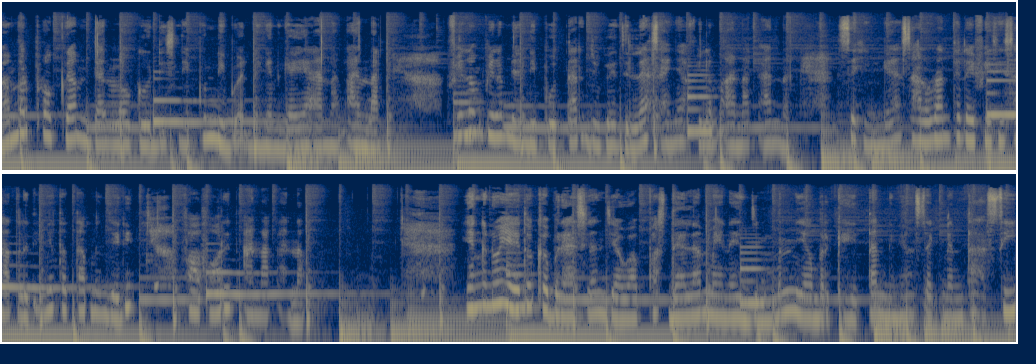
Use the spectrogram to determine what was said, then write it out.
bumper program dan logo Disney pun dibuat dengan gaya anak-anak. Film-film yang diputar juga jelas hanya film anak-anak, sehingga saluran televisi satelit ini tetap menjadi favorit anak-anak. Yang kedua yaitu keberhasilan Jawa Pos dalam manajemen yang berkaitan dengan segmentasi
